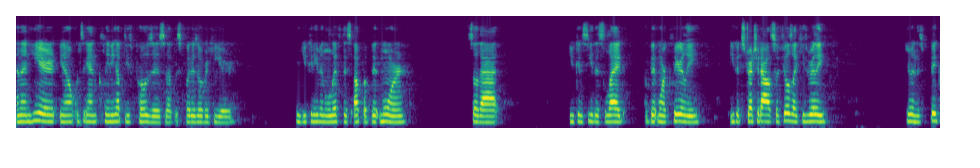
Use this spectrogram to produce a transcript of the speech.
And then here, you know, once again, cleaning up these poses so that this foot is over here. You can even lift this up a bit more so that you can see this leg a bit more clearly. You could stretch it out so it feels like he's really doing this big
